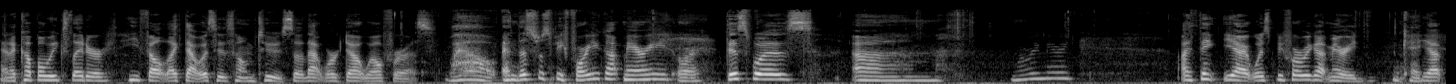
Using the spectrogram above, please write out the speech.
And a couple weeks later, he felt like that was his home too. So that worked out well for us. Wow. And this was before you got married or This was, um, were we married? I think, yeah, it was before we got married. Okay. Yep.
